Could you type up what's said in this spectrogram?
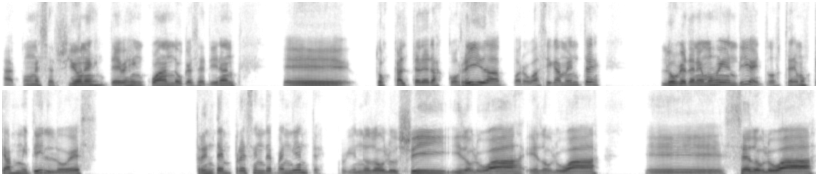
ah, con excepciones de vez en cuando que se tiran eh, dos carteleras corridas, pero básicamente lo que tenemos hoy en día, y todos tenemos que admitirlo, es 30 empresas independientes, incluyendo WC, IWA, EWA, eh, CWA,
